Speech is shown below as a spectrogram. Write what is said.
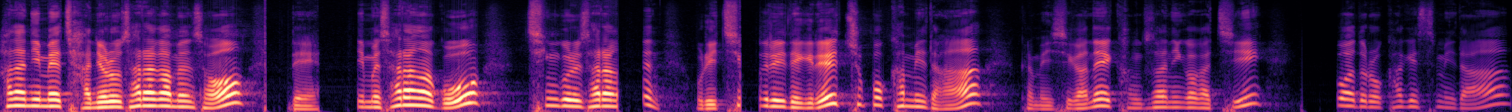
하나님의 자녀로 살아가면서 네, 하나님을 사랑하고 친구를 사랑하는 우리 친구들이 되기를 축복합니다. 그러면 이 시간에 강도사님과 같이 기도하도록 하겠습니다.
